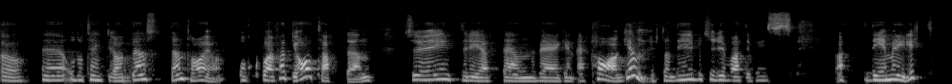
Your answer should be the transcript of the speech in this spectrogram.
Ja. Eh, och då tänkte jag, den, den tar jag. Och bara för att jag har tagit den så är inte det att den vägen är tagen, utan det betyder ju bara att det finns att det är möjligt.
